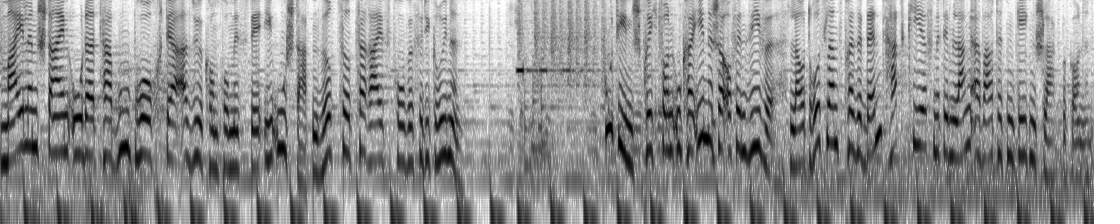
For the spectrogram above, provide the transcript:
Meilenstein oder Tabubruch. Der Asylkompromiss der EU-Staaten wird zur Zerreißprobe für die Grünen. Putin spricht von ukrainischer Offensive. Laut Russlands Präsident hat Kiew mit dem lang erwarteten Gegenschlag begonnen.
